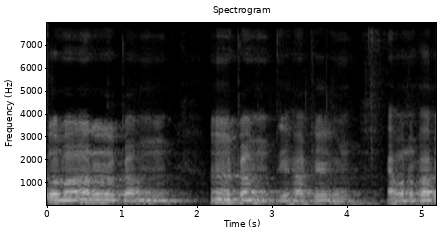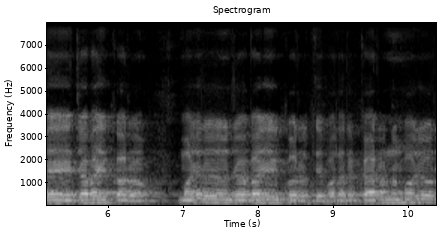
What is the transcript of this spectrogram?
তোমার কাম কামতি হাকে এমনভাবে জবাই করো। ময়ূর জবাই করতে বলার কারণ ময়ূর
